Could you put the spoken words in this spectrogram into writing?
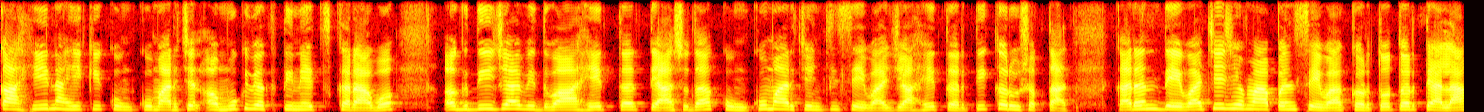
काही नाही की कुंकुमार्चन अमुक व्यक्तीनेच करावं. अगदी ज्या विधवा आहेत तर त्यासुद्धा कुंकुमार्चनची सेवा जी आहे तर ती करू शकतात. कारण देवाची जेव्हा आपण सेवा करतो तर त्याला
